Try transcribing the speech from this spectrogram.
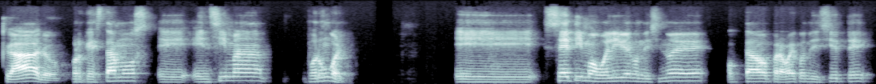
Claro. porque estamos eh, encima por un gol. Eh, séptimo Bolivia con 19, octavo Paraguay con 17,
